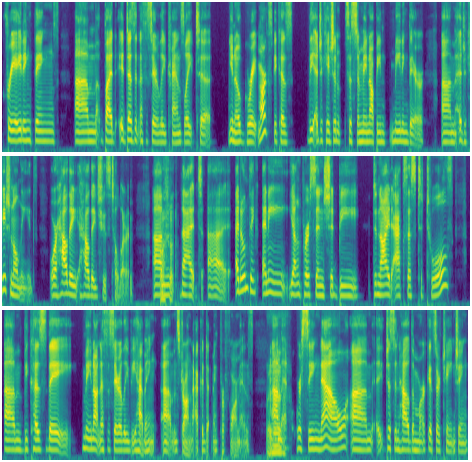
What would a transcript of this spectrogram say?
creating things. Um, but it doesn't necessarily translate to, you know, great marks because the education system may not be meeting their um, educational needs or how they how they choose to learn. Um, that uh, I don't think any young person should be denied access to tools um, because they may not necessarily be having um, strong academic performance. Um, and what we're seeing now, um, eh, just in how the markets are changing,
